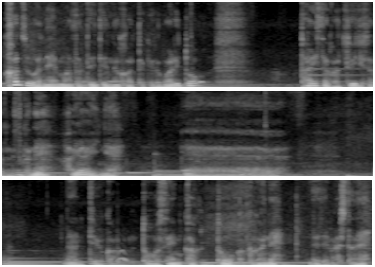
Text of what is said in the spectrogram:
数はねまだ出てなかったけど割と大差がついてたんですかね。早いね、えー、なんていうか当選確当確がね出てましたね。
